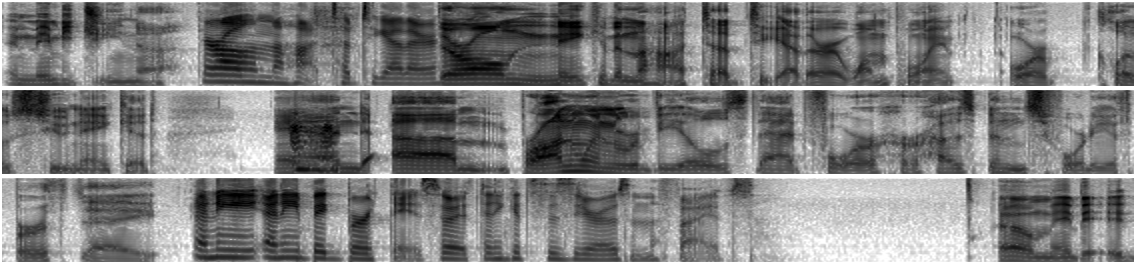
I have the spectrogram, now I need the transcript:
and maybe Gina. They're all in the hot tub together. They're all naked in the hot tub together at one point, or close to naked. And um, Braunwyn reveals that for her husband's 40th birthday, Any any big birthdays? So I think it's the zeros and the fives. oh, maybe, it,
